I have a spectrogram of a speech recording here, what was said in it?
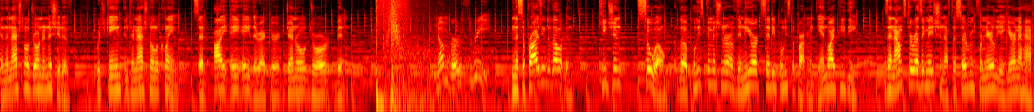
in the National Drone Initiative, which gained international acclaim, said IAA Director General Dror Bin. Number 3. In a surprising development, Keechant Sewell, the police commissioner of the New York City Police Department, the NYPD, has announced her resignation after serving for nearly a year and a half.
